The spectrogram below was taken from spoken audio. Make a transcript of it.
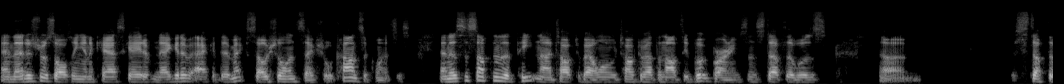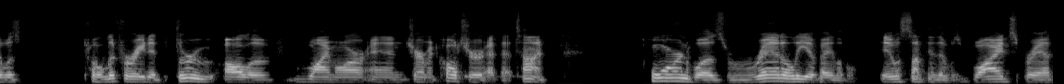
and that is resulting in a cascade of negative academic, social, and sexual consequences. And this is something that Pete and I talked about when we talked about the Nazi book burnings and stuff that was um, stuff that was proliferated through all of Weimar and German culture at that time. Porn was readily available. It was something that was widespread,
